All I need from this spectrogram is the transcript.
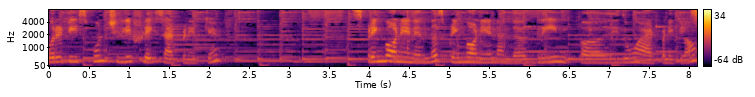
ஒரு டீஸ்பூன் சில்லி ஃப்ளேக்ஸ் ஆட் பண்ணியிருக்கேன். ஸ்ப்ரிங் ஆனியன் இருந்தால் ஸ்ப்ரிங் ஆனியன் அந்த க்ரீன் இதுவும் ஆட் பண்ணிக்கலாம்.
